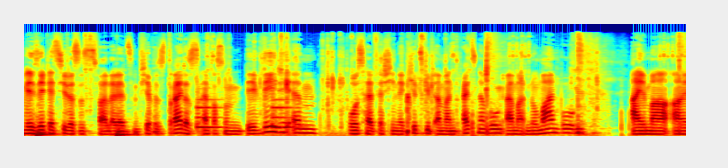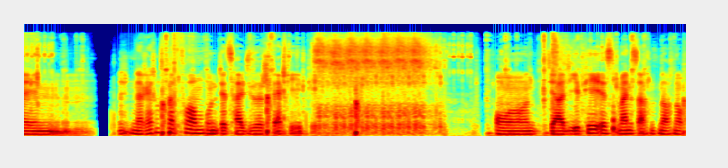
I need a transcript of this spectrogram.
Ihr seht jetzt hier, das ist zwar leider jetzt im 4 bis 3, das ist einfach so ein BWDM, wo es halt verschiedene Kits gibt. Einmal einen 13er Bogen, einmal einen normalen Bogen, einmal ein, eine Rettungsplattform und jetzt halt diese Stärke EP. Und ja, die EP ist meines Erachtens nach noch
